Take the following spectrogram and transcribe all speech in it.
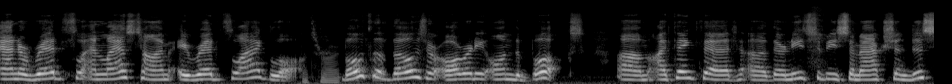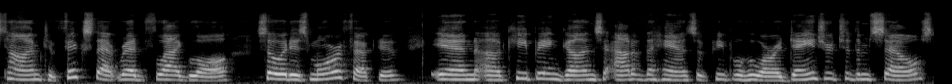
and a red flag, and last time a red flag law. That's right. Both of those are already on the books. Um, I think that uh, there needs to be some action this time to fix that red flag law so it is more effective in uh, keeping guns out of the hands of people who are a danger to themselves,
